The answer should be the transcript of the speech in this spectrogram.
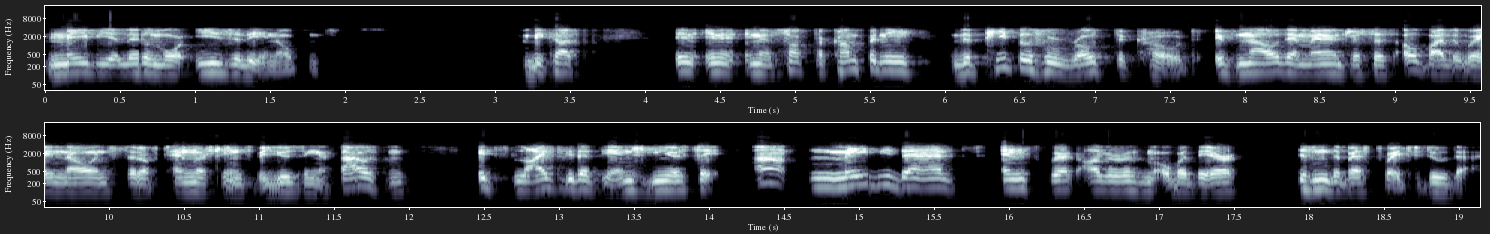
maybe a little more easily in open source. Because in, in, in a software company, the people who wrote the code, if now their manager says, oh, by the way, now instead of 10 machines, we're using a thousand, it's likely that the engineers say, ah, maybe that n squared algorithm over there isn't the best way to do that.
